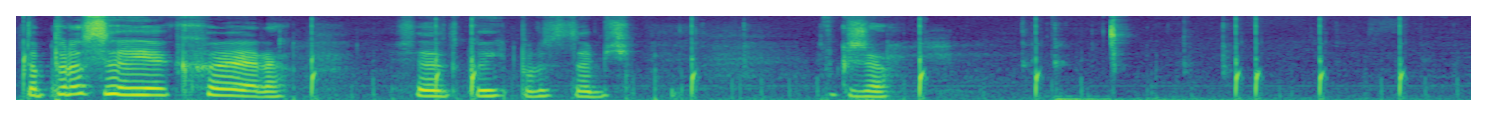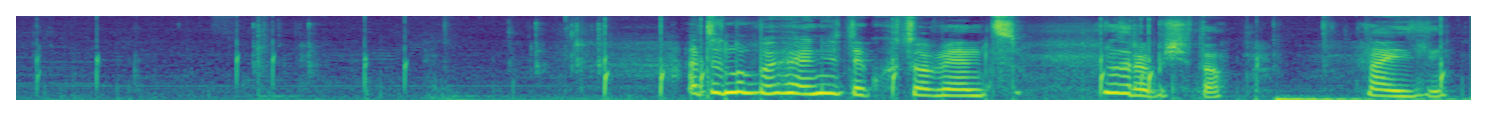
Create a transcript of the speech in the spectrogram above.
To proste jak cholera. Chcę tylko ich po prostu zabić. W grze. Te nuby chętnie tego chcą, więc zrobi się to. Na easy.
